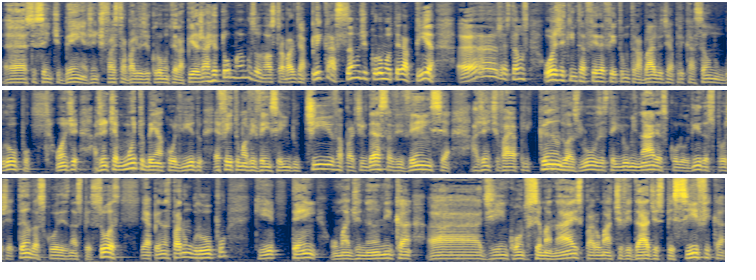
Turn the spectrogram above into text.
é, se sente bem. A gente faz trabalho de cromoterapia. Já retomamos o nosso trabalho de aplicação de cromoterapia. É, já estamos. Hoje, quinta-feira, é feito um trabalho de aplicação num grupo, onde a gente é muito bem acolhido. É feita uma vivência indutiva. A partir dessa vivência, a gente vai aplicando as luzes, tem luminárias coloridas projetando as cores nas pessoas. É apenas para um grupo que tem uma dinâmica ah, de encontros semanais para uma atividade específica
